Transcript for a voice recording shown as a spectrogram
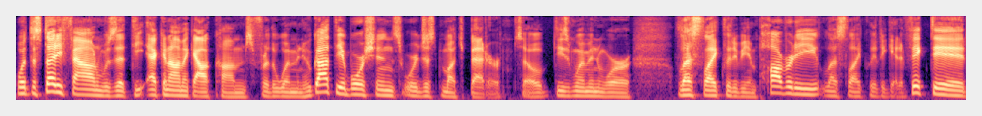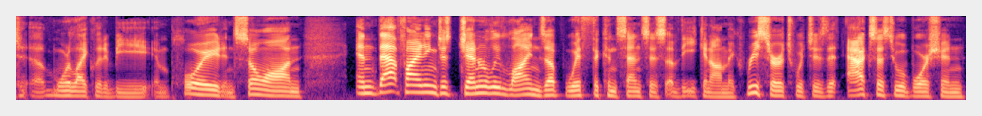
What the study found was that the economic outcomes for the women who got the abortions were just much better. So these women were less likely to be in poverty, less likely to get evicted, uh, more likely to be employed, and so on. And that finding just generally lines up with the consensus of the economic research, which is that access to abortion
